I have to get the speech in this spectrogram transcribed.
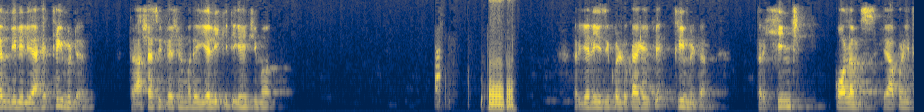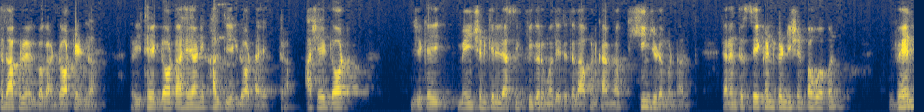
एल दिलेली आहे थ्री मीटर तर अशा सिच्युएशनमध्ये एल किती घ्यायची मग? तर एल इज इक्वल टू काय घ्यायचे? थ्री मीटर तर हिंज कॉलम्स हे आपण इथं दाखवलेले बघा डॉटेड न. तर इथे एक डॉट आहे आणि खालती एक डॉट आहे. तर असे डॉट जे काही मेन्शन केलेले असतील फिगरमध्ये त्याला आपण काय म्हणणार? हिंजड म्हणणार. त्यानंतर सेकंड कंडिशन पाहू आपण. When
